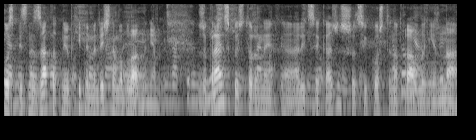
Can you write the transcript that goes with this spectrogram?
хоспісний заклад необхідним медичним обладнанням. З української сторони Аліція каже, що ці кошти направлені на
